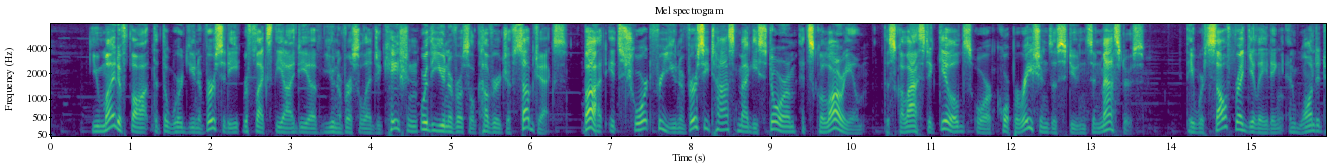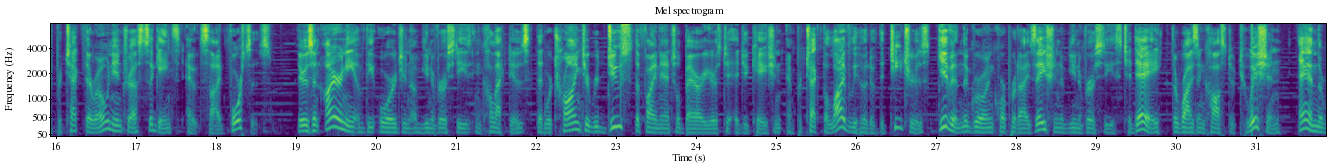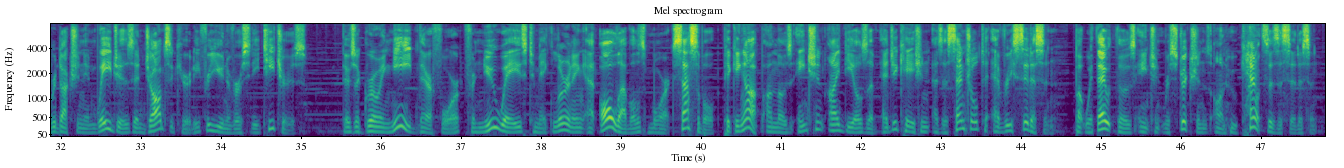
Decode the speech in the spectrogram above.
You might have thought that the word university reflects the idea of universal education or the universal coverage of subjects, but it's short for Universitas Magistrorum et Scholarium, the scholastic guilds or corporations of students and masters. They were self-regulating and wanted to protect their own interests against outside forces. There is an irony of the origin of universities in collectives that were trying to reduce the financial barriers to education and protect the livelihood of the teachers, given the growing corporatization of universities today, the rising cost of tuition, and the reduction in wages and job security for university teachers. There's a growing need, therefore, for new ways to make learning at all levels more accessible, picking up on those ancient ideals of education as essential to every citizen, but without those ancient restrictions on who counts as a citizen.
